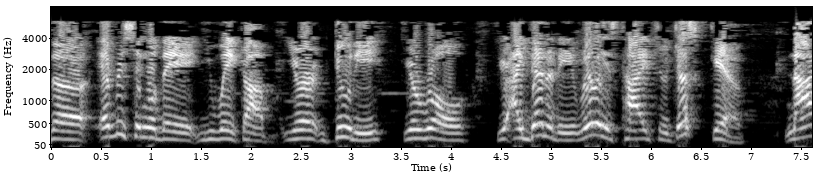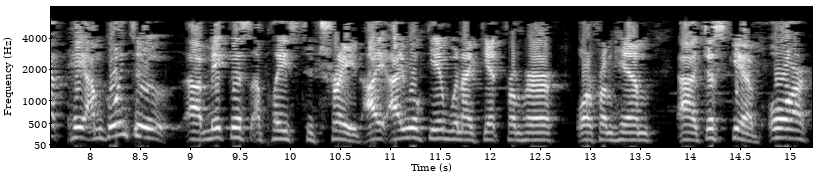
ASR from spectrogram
the, every single day you wake up, your duty, your role, your identity really is tied to just give. Not, hey, I'm going to uh, make this a place to trade. I, I will give when I get from her or from him. Uh, just give. Or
